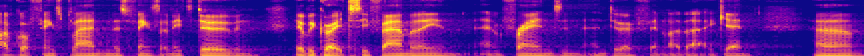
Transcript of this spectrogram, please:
I've got things planned and there's things I need to do, and it'll be great to see family and, and friends and, and do everything like that again. Um,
